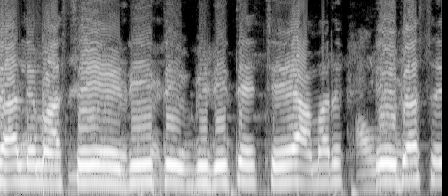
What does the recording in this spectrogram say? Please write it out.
গালে মাছে বিড়িতেছে আমার এই বাসে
